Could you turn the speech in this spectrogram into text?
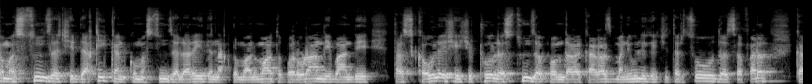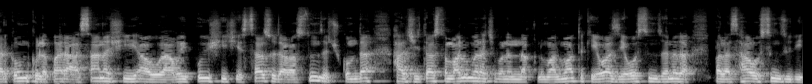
کومه ستونزه چې دقیقا کومه ستونزه لرئ د نقل معلوماتو پر وړاندې باندې تاسو کولی شئ چې ټوله ستونزه په همدغه کاغذ باندې ولیکئ چې ترڅو د سفارت کارکوونکو لپاره اسانه شي او هغوی پوه شي چې ستاسو دغه ستونزه چې کوم ده حل شي تاسو ته معلومه ده چې په نقل معلوماتو کې یوازې یوه ستونزه نه ده بلس هغه ستونزې دي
